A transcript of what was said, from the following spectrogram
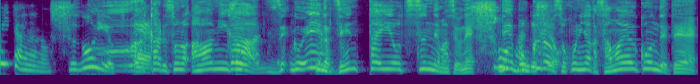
みたいなのすごいよくて。わかる。その淡みがぜ映画全体を包んでますよね、で僕らはそこになんかさまよい込んでて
